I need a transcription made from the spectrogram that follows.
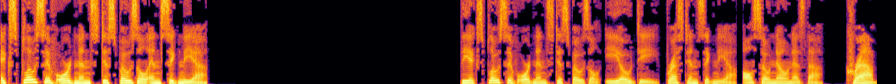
Explosive Ordnance Disposal Insignia The Explosive Ordnance Disposal EOD breast insignia, also known as the crab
